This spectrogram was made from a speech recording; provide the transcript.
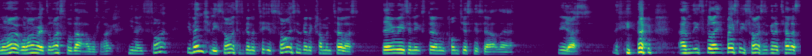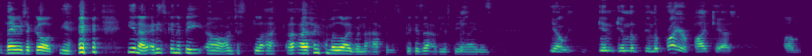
And when I when I read when I saw that, I was like, you know, sci- eventually science is going to science is going to come and tell us there is an external consciousness out there. You know? Yes. you know, and it's like basically science is going to tell us there is a God, you know, you know, and it's going to be. Oh, I'm just like I, I hope I'm alive when that happens because that would just be amazing. You know, in in the in the prior podcast, um,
